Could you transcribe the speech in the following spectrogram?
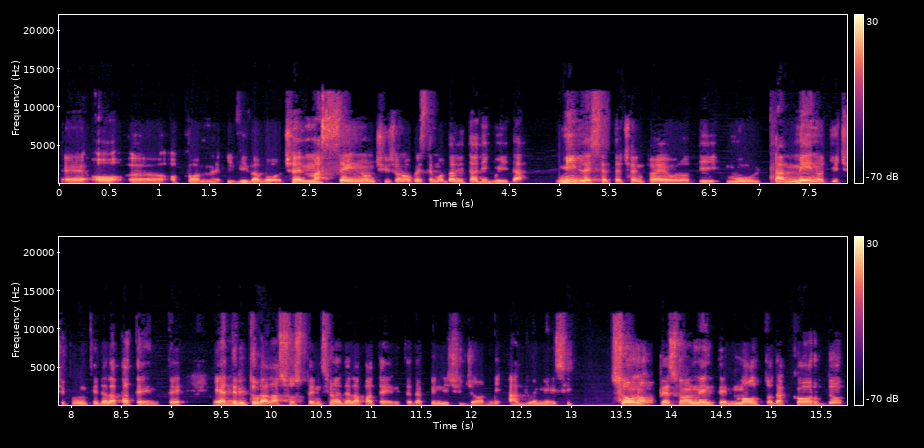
eh, o, eh, o con il viva voce, ma se non ci sono queste modalità di guida 1700 euro di multa, meno 10 punti della patente e addirittura la sospensione della patente da 15 giorni a due mesi. Sono personalmente molto d'accordo,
